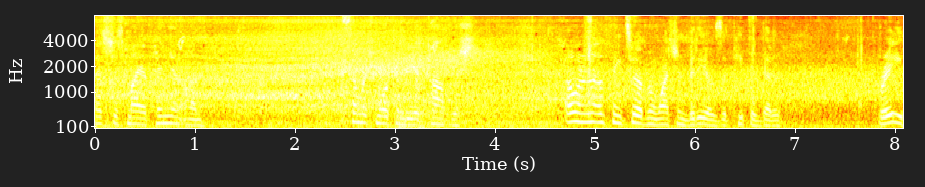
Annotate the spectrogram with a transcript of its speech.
That's just my opinion on so much more can be accomplished. Oh, and another thing too, I've been watching videos of people that are brave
